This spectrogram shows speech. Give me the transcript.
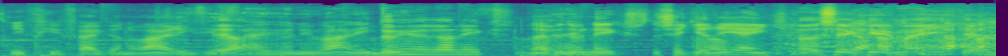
3, 4, 5 januari. 4, 5 januari. Doen jullie dan niks? Nee, we doen niks. Dus zit je er in je eentje. Dan zit ik hier in mijn eentje.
